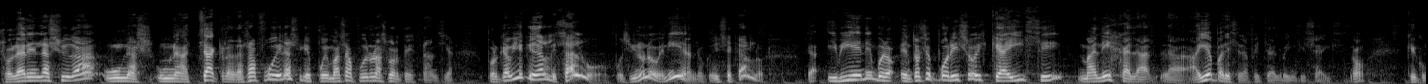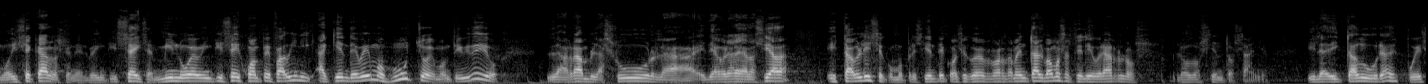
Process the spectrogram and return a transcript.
solar en la ciudad, unas, una chacra las afueras y después más afuera una suerte de estancia. Porque había que darles algo, pues si no, no venían, lo que dice Carlos. Y viene, bueno, entonces por eso es que ahí se maneja, la, la- ahí aparece la fecha del 26, ¿no? Que como dice Carlos, en el 26, en 1926, Juan P. Fabini, a quien debemos mucho de Montevideo, la Rambla Sur, la Diagonal Agraciada, establece como presidente del Consejo Departamental, vamos a celebrar los, los 200 años. Y la dictadura después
